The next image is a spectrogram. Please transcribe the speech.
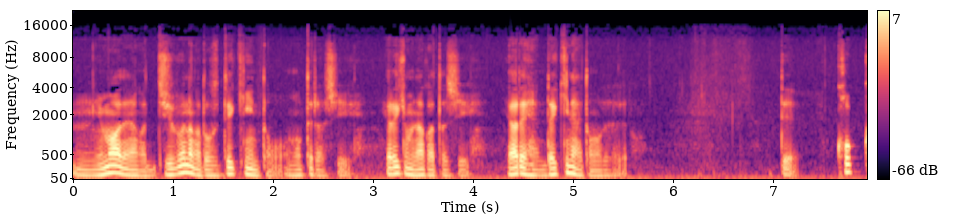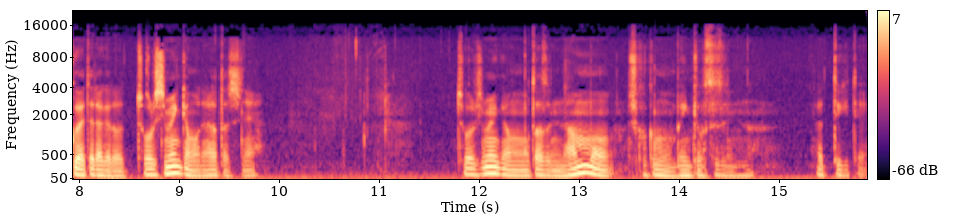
うん、今までなんか自分なんかどうせできんと思ってたしやる気もなかったしやれへんできないと思ってたけど。でコックやってたけど調理師免許も持てなかったしね。調理師免許も持たずに何も資格も勉強せずにやってきて。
